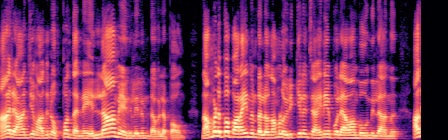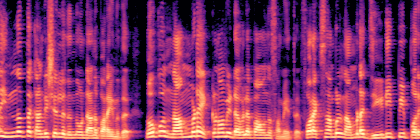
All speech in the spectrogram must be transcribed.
ആ രാജ്യം അതിനൊപ്പം തന്നെ എല്ലാ മേഖലയിലും ഡെവലപ്പ് ആവും. നമ്മളിപ്പോൾ പറയുന്നുണ്ടല്ലോ നമ്മൾ ഒരിക്കലും ചൈനയെ പോലെ ആവാൻ പോകുന്നില്ല എന്ന്. അത് ഇന്നത്തെ കണ്ടീഷനിൽ നിന്നുകൊണ്ടാണ് പറയുന്നത്. നോക്കൂ നമ്മുടെ എക്കണോമി ഡെവലപ്പ് ആവുന്ന സമയത്ത് ഫോർ എക്സാമ്പിൾ നമ്മുടെ ജി ഡി പി പെർ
